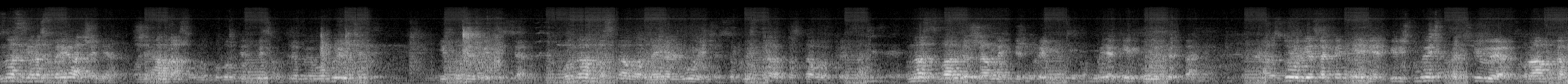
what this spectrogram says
У нас є розпорядження, ще на нас воно було підписано, треба його вивчити і подивитися. Вона поставила на Львович особисто поставила питання. У нас два державних підприємства, по яких були питання. Здоров'я академія більш-менш працює в рамках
